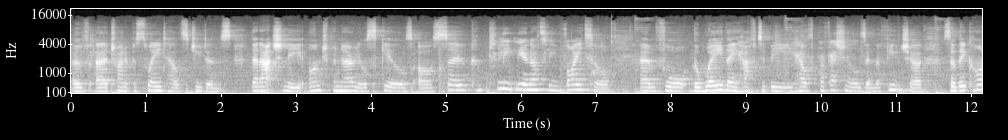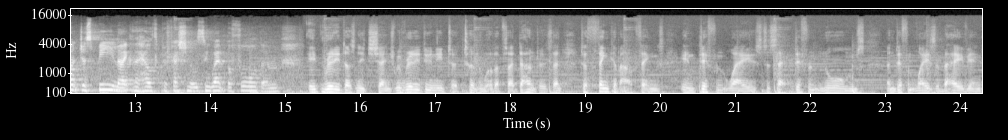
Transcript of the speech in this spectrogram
of uh, trying to persuade health students that actually entrepreneurial skills are so completely and utterly vital um, for the way they have to be health professionals in the future. So they can't just be like the health professionals who went before them. It really does need to change. We really do need to turn the world upside down to extent, to think about things in different ways, to set different norms and different ways of behaving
